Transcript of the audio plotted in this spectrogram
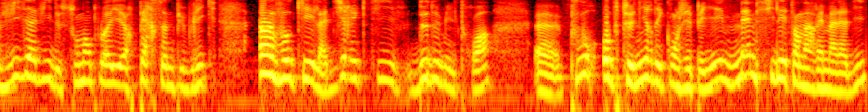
vis-à-vis de son employeur personne publique invoquer la directive de 2003 euh, pour obtenir des congés payés, même s'il est en arrêt maladie,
